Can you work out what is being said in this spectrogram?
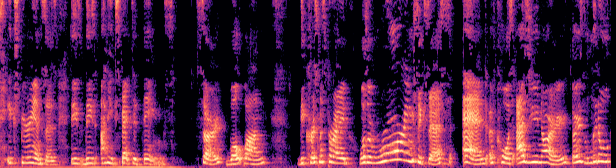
experiences, these, these unexpected things. So Walt won. The Christmas parade was a roaring success. And of course, as you know, those little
